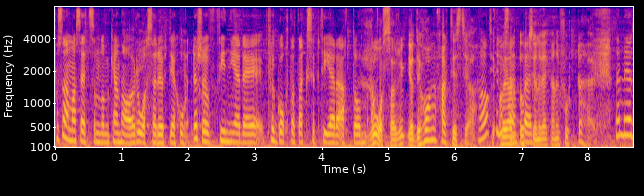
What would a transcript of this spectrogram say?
på samma sätt som de kan ha rosarutiga skjortor så finner jag det för gott att acceptera att de Rosa? Ja, det har faktiskt ja. Ja, till har jag en uppseendeväckande skjorta här? Nej, men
